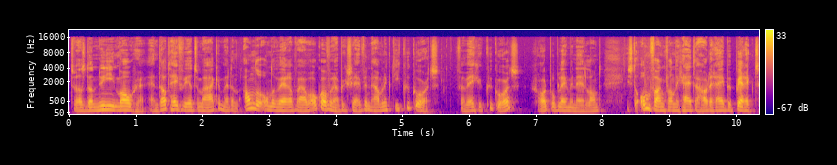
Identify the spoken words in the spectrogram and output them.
Terwijl ze dat nu niet mogen. En dat heeft weer te maken met een ander onderwerp waar we ook over hebben geschreven, namelijk die Q-koorts. Vanwege Q-koorts, groot probleem in Nederland, is de omvang van de geitenhouderij beperkt.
